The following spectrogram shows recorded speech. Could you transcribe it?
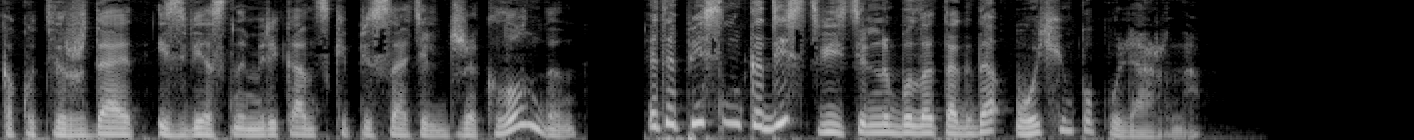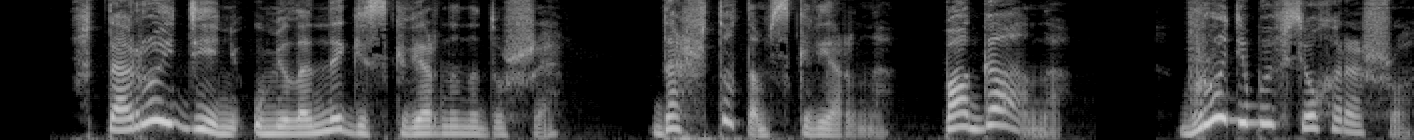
Как утверждает известный американский писатель Джек Лондон, эта песенка действительно была тогда очень популярна. Второй день у Меланеги скверно на душе. Да что там скверно? Погано. Вроде бы все хорошо.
